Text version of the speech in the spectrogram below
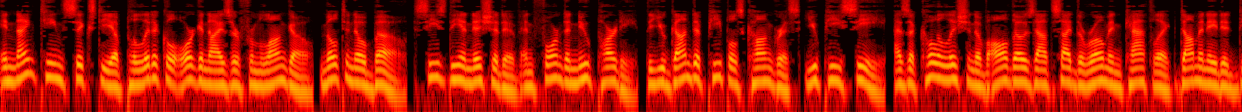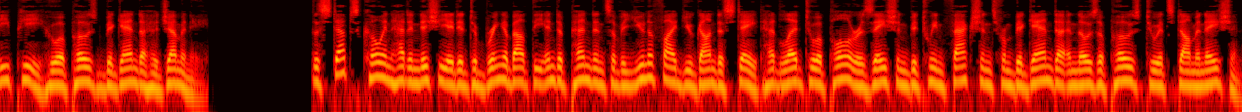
In 1960 a political organizer from Lango, Milton Obote, seized the initiative and formed a new party, the Uganda People's Congress as a coalition of all those outside the Roman Catholic-dominated DP who opposed Baganda hegemony. The steps Cohen had initiated to bring about the independence of a unified Uganda state had led to a polarization between factions from Baganda and those opposed to its domination.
